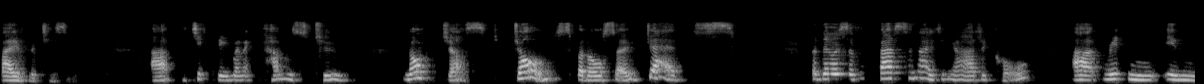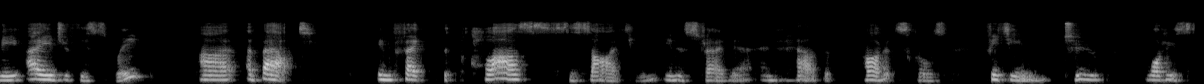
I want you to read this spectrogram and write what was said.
favouritism, uh, particularly when it comes to not just jobs, but also jabs. But there was a fascinating article uh, written in the Age of this week uh, about, in fact, the class society in Australia and how the private schools fit in to what is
